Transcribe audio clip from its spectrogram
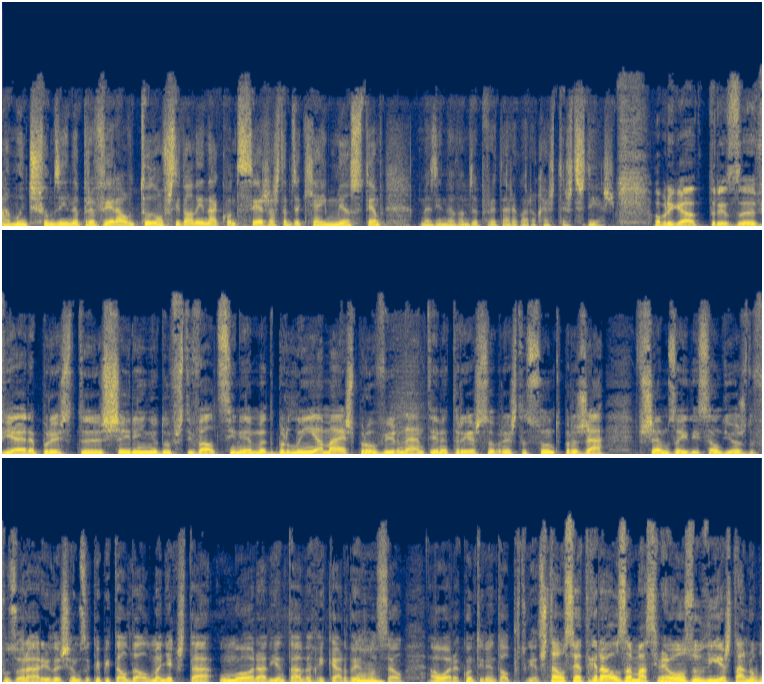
há muitos filmes ainda para ver, há um, todo um festival ainda a acontecer, já estamos aqui há imenso tempo, mas ainda vamos aproveitar agora o resto destes dias. Obrigado, Teresa Vieira, por este cheirinho do Festival de Cinema de Berlim. Há mais para ouvir na Antena 3 sobre este assunto. Para já, fechamos a edição de hoje do Fuso Horário, deixamos a capital da Alemanha, que está uma hora adiantada, Ricardo, em relação à hora continental portuguesa. Estão 7 graus, a máxima é 11, o dia está nublado.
